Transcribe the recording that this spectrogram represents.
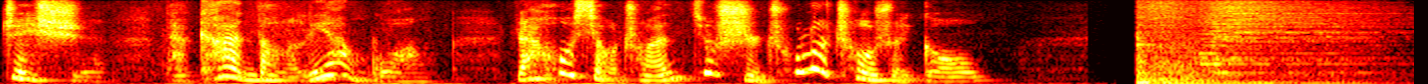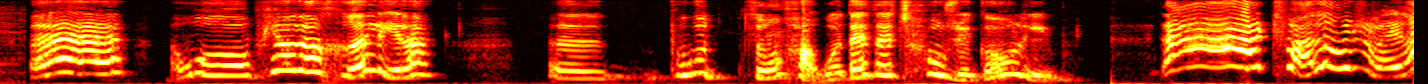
这时，他看到了亮光，然后小船就驶出了臭水沟。哎哎，我飘到河里了，呃，不过总好过待在臭水沟里。啊，船漏水啦！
